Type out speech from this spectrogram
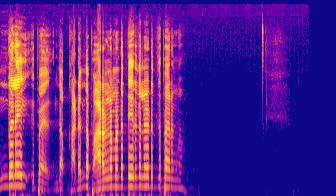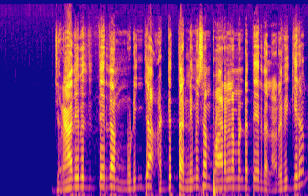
எங்களை இப்போ இந்த கடந்த பாராளுமன்ற தேர்தலை எடுத்து பாருங்க. ஜனாதிபதி தேர்தல் முடிஞ்சால் அடுத்த நிமிஷம் பாராளுமன்ற தேர்தல் அறிவிக்கிறோம்.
